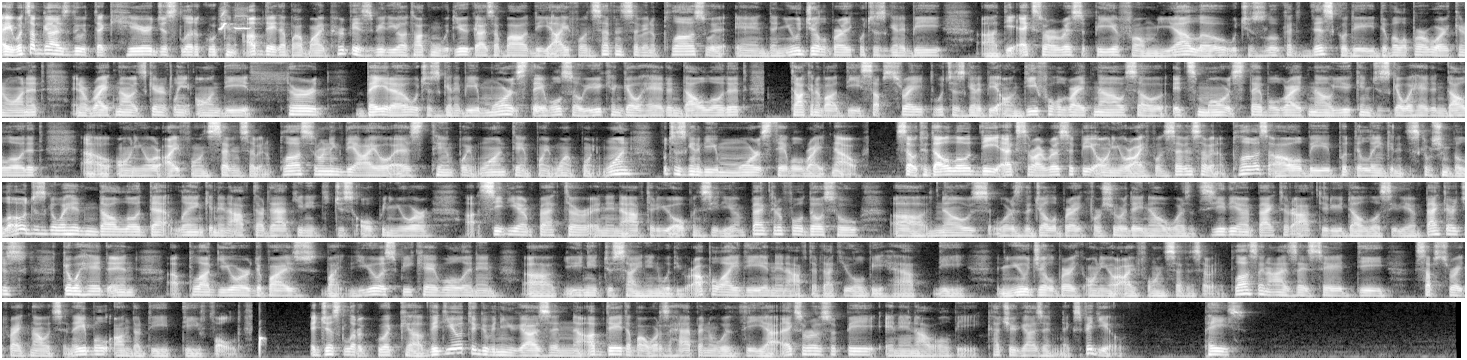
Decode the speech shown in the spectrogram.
Hey, what's up guys, Dude Tech here. Just a little quick an update about my previous video talking with you guys about the iPhone 7 7 Plus and the new jailbreak which is going to be uh, the extra recipe from Yalu which is Luca Todesco, the developer working on it. And right now it's currently on the third beta which is going to be more stable so you can go ahead and download it talking about the substrate which is going to be on default right now. So it's more stable right now. You can just go ahead and download it uh, on your iphone 7 7 plus running the ios 10.1 10.1.1 which is going to be more stable right now so to download the extra recipe on your iPhone 7 7 Plus, I'll be put the link in the description below. Just go ahead and download that link and then after that you need to just open your uh, Cydia Impactor and then after you open Cydia Impactor for those who uh, knows what is the jailbreak for sure they know what is the Cydia Impactor after you download Cydia Impactor just go ahead and uh, plug your device by the USB cable and then uh, you need to sign in with your Apple ID and then after that you will be have the new jailbreak on your iPhone 7 7 Plus and as I said the substrate right now it's enabled under the default. Just a little quick uh, video to giving you guys an update about what has happened with the uh, extra recipe and then I will be catch you guys in the next video. Peace.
